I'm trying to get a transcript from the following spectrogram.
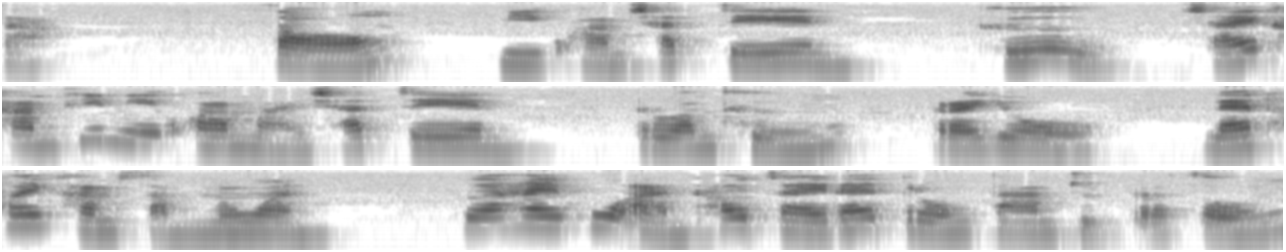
ศะ 2. มีความชัดเจน คือ ใช้คำที่มีความหมายชัดเจน รวมถึง ประโยค และถ้อยคำสำนวน เพื่อให้ผู้อ่านเข้าใจได้ตรงตามจุดประสงค์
